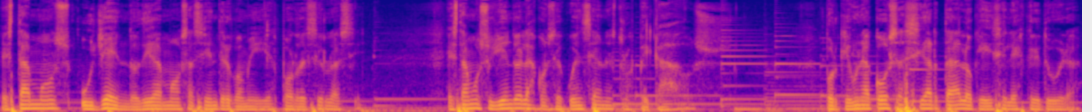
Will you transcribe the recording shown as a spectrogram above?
Estamos huyendo, digamos así entre comillas, por decirlo así. Estamos huyendo de las consecuencias de nuestros pecados. Porque una cosa es cierta lo que dice la Escritura.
